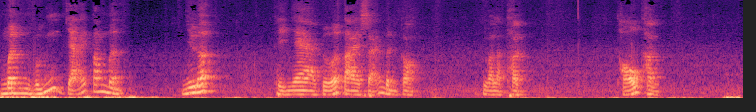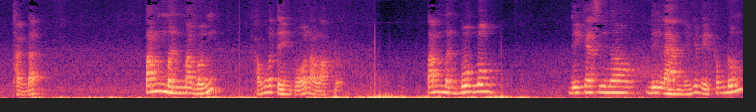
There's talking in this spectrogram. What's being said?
Mình vững chãi tâm mình như đất thì nhà cửa tài sản mình còn. Gọi là thần. Thổ thần. Thần đất. Tâm mình mà vững, không có tiền của nào lọt được. Tâm mình buông lung, đi casino, đi làm những cái việc không đúng,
